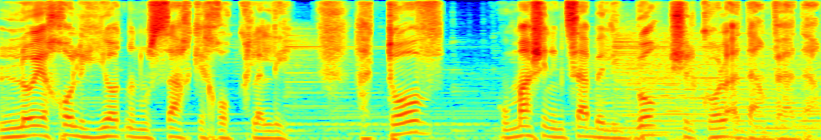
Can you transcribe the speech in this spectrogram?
לא יכול להיות מנוסח כחוק כללי. הטוב הוא מה שנמצא בליבו של כל אדם ואדם.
